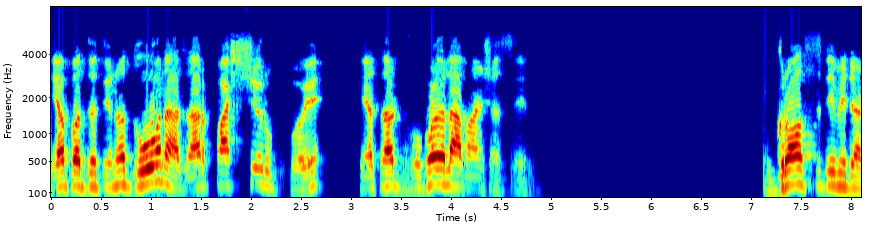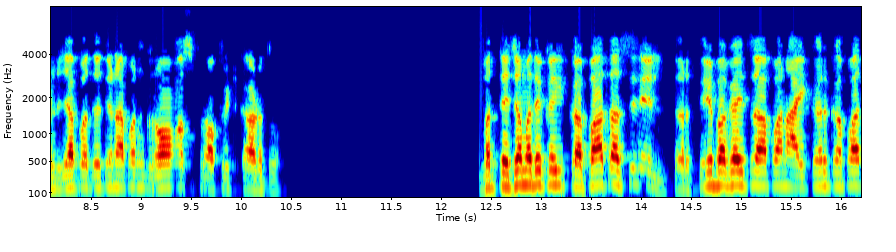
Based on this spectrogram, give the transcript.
या पद्धतीनं दोन हजार पाचशे रुपये याचा ढोबळ लाभांश असेल. ग्रॉस डिव्हिडंड ज्या पद्धतीनं आपण ग्रॉस प्रॉफिट काढतो. मग त्याच्यामध्ये काही कपात असेल तर ते बघायचं आपण आयकर कपात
